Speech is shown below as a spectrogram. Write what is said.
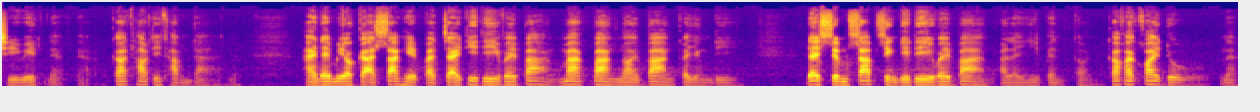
ชีวิตเนี่ยก็เท่าที่ทำได้ ให้ได้มีโอกาสสร้างเหตุปัจจัยที่ดีไว้บ้าง มากบ้างน้อยบ้างก็ยังดี ได้ซึมซับสิ่งดี ๆ ไว้บ้างอะไรอย่างนี้เป็นต้น ก็ค่อย ๆดูนะ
